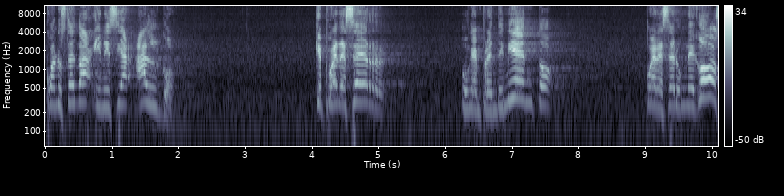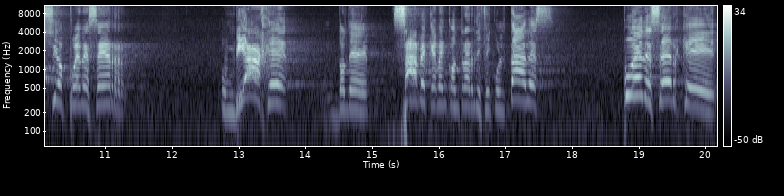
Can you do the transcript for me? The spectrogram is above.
cuando usted va a iniciar algo que puede ser un emprendimiento, puede ser un negocio, puede ser un viaje donde sabe que va a encontrar dificultades, puede ser que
